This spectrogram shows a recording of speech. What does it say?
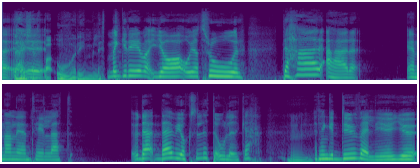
Det här känns eh, bara orimligt. Men grejen var, ja, och jag tror det här är en anledning till att där, där är vi också lite olika. Mm. Jag tänker, du väljer ju,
